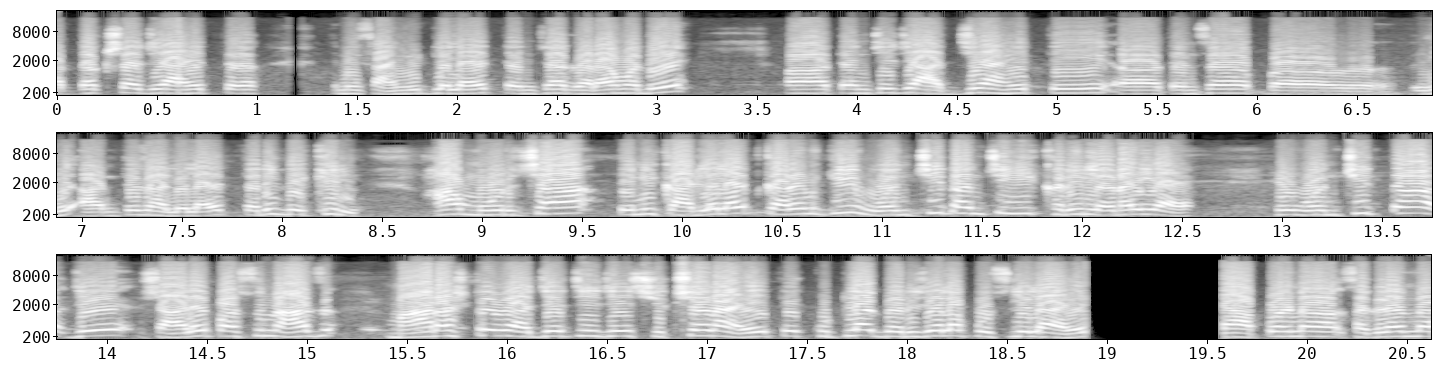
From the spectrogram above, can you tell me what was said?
अध्यक्ष जे आहेत त्यांनी सांगितलेले आहेत त्यांच्या घरामध्ये त्यांचे जे आजी आहेत ते त्यांचं हे अंत्य झालेलं आहे. तरी देखील हा मोर्चा त्यांनी काढलेला आहे कारण की वंचितांची ही खरी लढाई आहे. हे वंचित जे शाळेपासून आज महाराष्ट्र राज्याचे जे शिक्षण आहे ते कुठल्या दर्जाला पोचलेलं आहे? आपण सगळ्यांना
